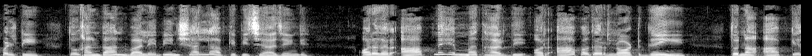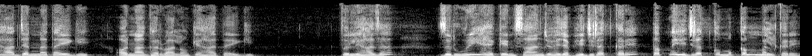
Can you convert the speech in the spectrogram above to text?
پلٹیں تو خاندان والے بھی انشاءاللہ آپ کے پیچھے آ جائیں گے۔ اور اگر آپ نے ہمت ہار دی اور آپ اگر لوٹ گئیں تو نہ آپ کے ہاتھ جنت آئے گی اور نہ گھر والوں کے ہاتھ آئے گی۔ تو لہٰذا ضروری ہے کہ انسان جو ہے جب ہجرت کرے، تو اپنی ہجرت کو مکمل کرے،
